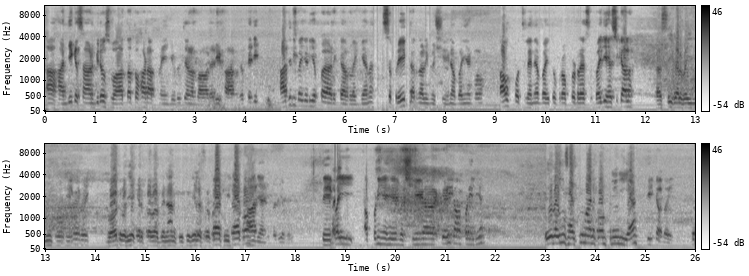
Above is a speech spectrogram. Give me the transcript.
ਆ ਹਾਂਜੀ ਕਿਸਾਨ ਵੀਰੋ ਸਵਾਗਤ ਆ ਤੁਹਾਡਾ ਆਪਣੇ YouTube channel Bal dairy farm ਦੇ ਉੱਤੇ ਜੀ। ਅੱਜ ਦੀ ਬਾਈ ਜਿਹੜੀ ਆਪਾਂ ਐਡ ਕਰਨ ਲੱਗੇ ਆ ਨਾ ਸਪਰੇਅ ਕਰਨ ਵਾਲੀ ਮਸ਼ੀਨ ਆ ਬਾਈਆਂ ਕੋਲ। ਆਓ ਪੁੱਛ ਲੈਨੇ ਆ ਬਾਈ ਤੋਂ ਪ੍ਰੋਪਰ ਐਡਰੈਸ ਬਾਈ ਜੀ ਸਤਿ ਸ਼੍ਰੀ ਅਕਾਲ। ਸਤਿ ਸ੍ਰੀ ਅਕਾਲ ਬਾਈ ਜੀ। ਠੀਕ ਹੈ ਬਾਈ? ਬਹੁਤ ਵਧੀਆ ਕਿਰਪਾ ਬਾਬੇ ਨਾਨਕ। ਤੁਸੀਂ ਦੱਸੋ ਭਰਾ ਠੀਕ ਠਾਕ ਹੋ? ਹਾਂਜੀ ਹਾਂਜੀ ਵਧੀਆ ਬਾਈ। ਤੇ ਬਾਈ ਆਪਣੀ ਇਹ ਮਸ਼ੀਨ ਕਿਹੜੀ ਕੰਪਨੀ ਦੀ ਆ? ਇਹ ਬਾਈ ਸ਼ਕਤੀਮਾਨ ਕੰਪਨੀ ਦੀ ਆ। ਠੀਕ ਆ ਬਾਈ। ਤੇ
